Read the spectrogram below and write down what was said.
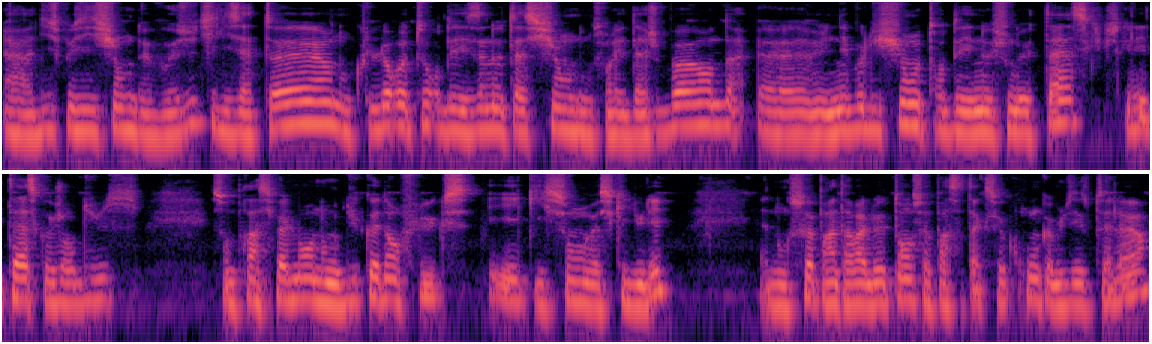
à, disposition de vos utilisateurs, donc le retour des annotations donc, sur les dashboards, euh, une évolution autour des notions de tasks, puisque les tasks aujourd'hui sont principalement donc, du code en flux et qui sont euh, schedulés, donc soit par intervalle de temps, soit par syntaxe cron, comme je disais tout à l'heure.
